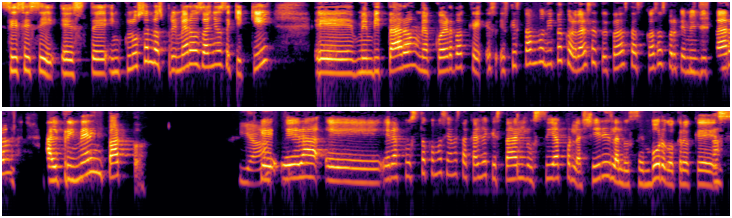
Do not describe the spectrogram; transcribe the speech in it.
sí, sí, sí. Este, incluso en los primeros años de Kiki, eh, me invitaron, me acuerdo que es, que es tan bonito acordarse de todas estas cosas porque me invitaron al primer impacto. que era, eh, era justo, ¿cómo se llama esta calle que está Lucía por la Chiris? La Luxemburgo, creo que es.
